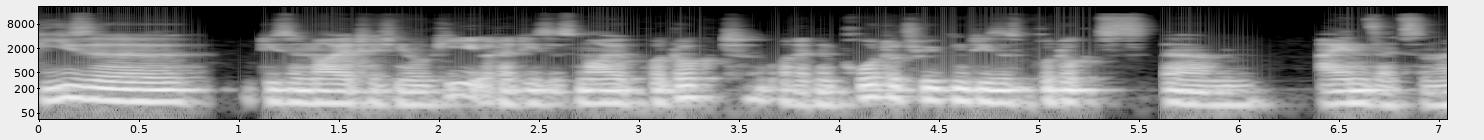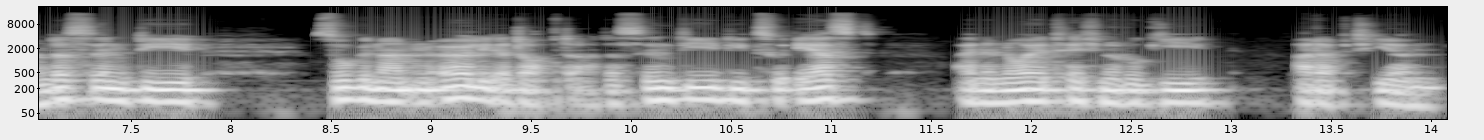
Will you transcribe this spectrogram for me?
diese diese neue Technologie oder dieses neue Produkt oder den Prototypen dieses Produkts ähm, einsetzen. Und das sind die sogenannten Early Adopter. Das sind die, die zuerst eine neue Technologie adaptieren.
